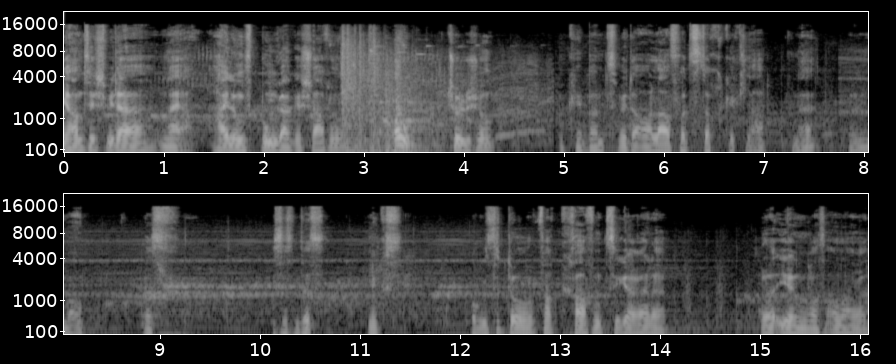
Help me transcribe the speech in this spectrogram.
Die haben sich wieder, naja, Heilungsbunker geschaffen. Oh, Entschuldigung. Okay, beim zweiten Anlauf hat es doch geklappt, ne? Was, was ist denn das? Nix. Da, verkaufen Zigarette. Oder irgendwas anderes.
